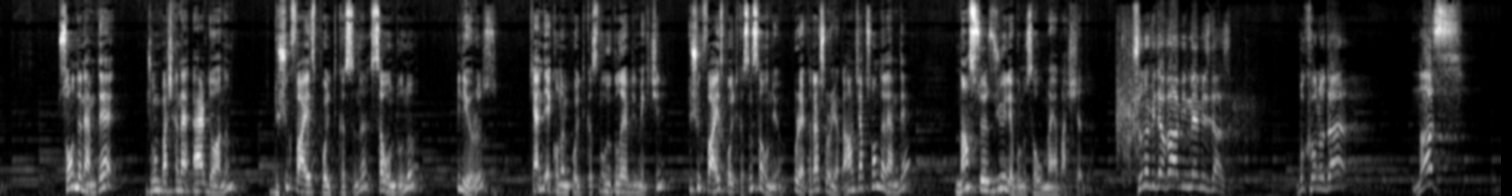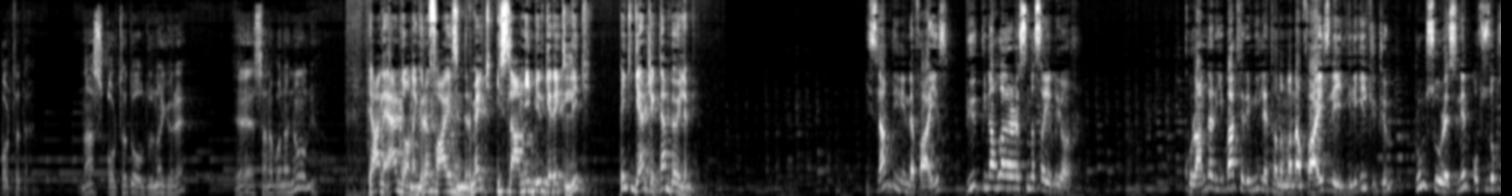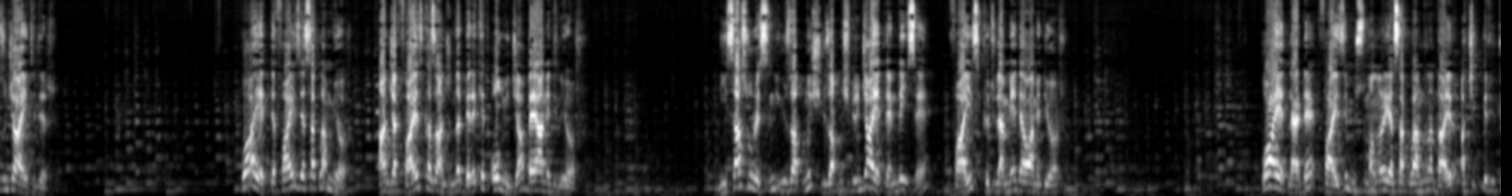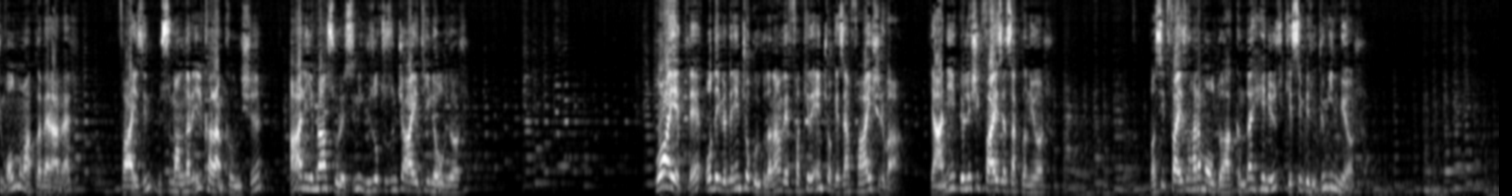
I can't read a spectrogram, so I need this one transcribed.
Son dönemde Cumhurbaşkanı Erdoğan'ın düşük faiz politikasını savunduğunu biliyoruz. Kendi ekonomi politikasını uygulayabilmek için düşük faiz politikasını savunuyor. Buraya kadar sorun yok. Ancak son dönemde nas sözcüğüyle bunu savunmaya başladı. Şunu bir defa bilmemiz lazım. Bu konuda nas ortada. Nas ortada olduğuna göre e, sana bana ne oluyor? Yani Erdoğan'a göre faiz indirmek İslami bir gereklilik. Peki gerçekten böyle mi? İslam dininde faiz büyük günahlar arasında sayılıyor. Kur'an'da riba terimiyle tanımlanan faizle ilgili ilk hüküm Rum suresinin 39. ayetidir. Bu ayette faiz yasaklanmıyor. Ancak faiz kazancında bereket olmayacağı beyan ediliyor. Nisa suresinin 160-161. ayetlerinde ise faiz kötülenmeye devam ediyor. Bu ayetlerde faizin Müslümanlara yasaklandığına dair açık bir hüküm olmamakla beraber faizin Müslümanlara ilk haram kılınışı Ali İmran suresinin 130. ayetiyle oluyor. Bu ayetle o devirde en çok uygulanan ve fakiri en çok ezen faiz riba yani birleşik faiz yasaklanıyor. Basit faizin haram olduğu hakkında henüz kesin bir hüküm inmiyor.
